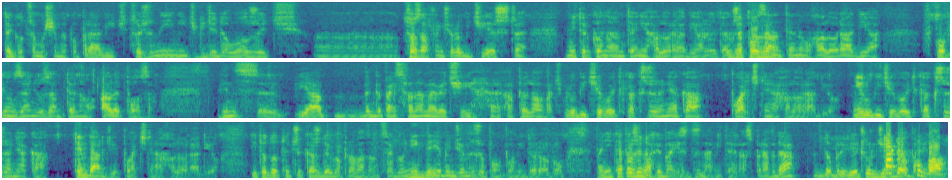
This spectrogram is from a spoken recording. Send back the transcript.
tego, co musimy poprawić, coś zmienić, gdzie dołożyć, e, co zacząć robić jeszcze, nie tylko na antenie Haloradia, ale także poza anteną Haloradia, w powiązaniu z anteną, ale poza. Więc e, ja będę Państwa namawiać i e, apelować. Lubicie Wojtka Krzyżeniaka? Płaćcie na Halo Radio. Nie lubicie Wojtka Krzyżeniaka? Tym bardziej płaćcie na Halo Radio. I to dotyczy każdego prowadzącego. Nigdy nie będziemy zupą pomidorową. Pani Katarzyna chyba jest z nami teraz, prawda? Dobry wieczór, dzień tak, dobry. Kubo.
